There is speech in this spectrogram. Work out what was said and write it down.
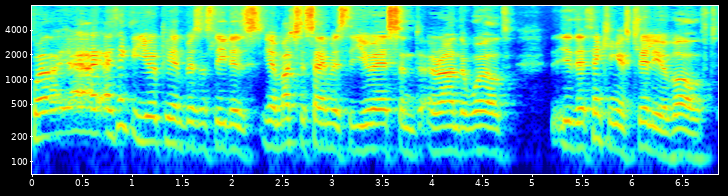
Well, I, I think the European business leaders, you know, much the same as the US and around the world, their thinking has clearly evolved.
